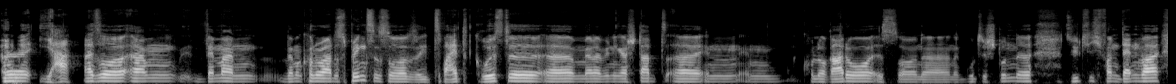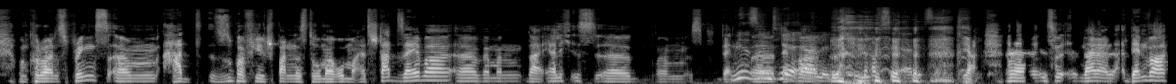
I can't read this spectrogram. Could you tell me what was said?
Äh, ja, also ähm, wenn man wenn man Colorado Springs ist so die zweitgrößte äh, mehr oder weniger Stadt äh, in, in Colorado ist so eine, eine gute Stunde südlich von Denver und Colorado Springs ähm, hat super viel Spannendes drumherum. Als Stadt selber, äh, wenn man da ehrlich ist, äh, ähm, ist Den Wir sind äh, hier Denver, ehrlich. ehrlich ja, äh, ist, nein, nein, Denver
